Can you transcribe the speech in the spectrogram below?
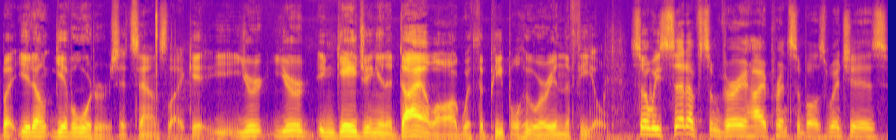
but you don't give orders. It sounds like it, you're you're engaging in a dialogue with the people who are in the field. So we set up some very high principles, which is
